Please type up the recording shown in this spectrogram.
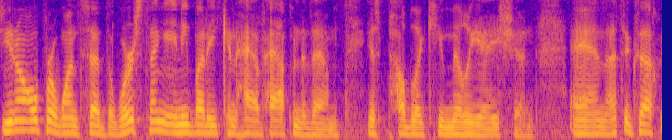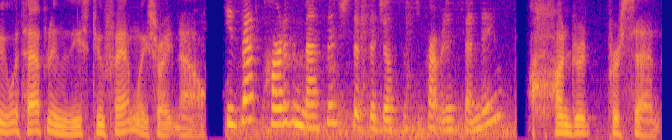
You know, Oprah once said the worst thing anybody can have happen to them is public humiliation. And that's exactly what's happening to these two families right now. Is that part of the message that the Justice Department is sending? A hundred percent.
